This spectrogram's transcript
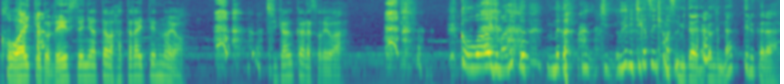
怖いけど冷静に頭働いてんのよ。違うからそれは。怖い、でもあの人、なんか、腕に血がついてますみたいな感じになってるから。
